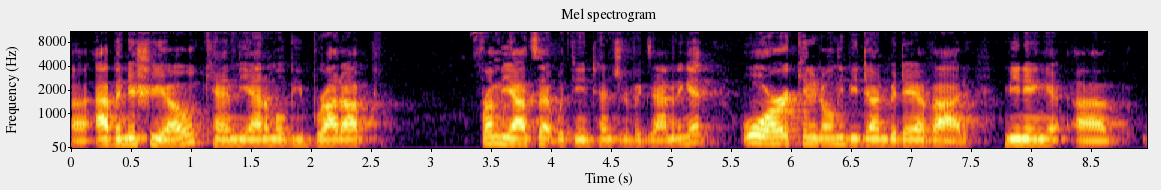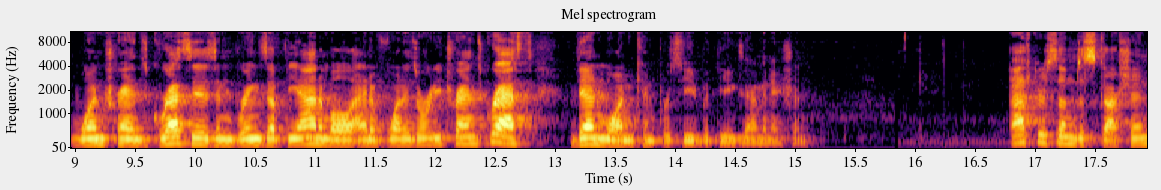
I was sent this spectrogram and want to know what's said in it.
Uh, ab initio, can the animal be brought up from the outset with the intention of examining it, or can it only be done b'deavad, meaning uh, one transgresses and brings up the animal, and if one has already transgressed, then one can proceed with the examination. After some discussion,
